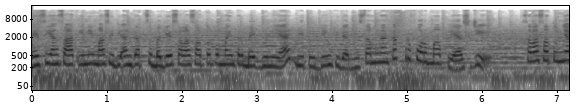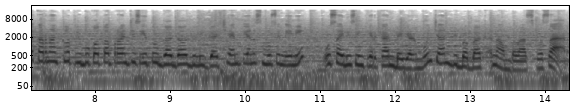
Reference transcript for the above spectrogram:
Messi yang saat ini masih dianggap sebagai salah satu pemain terbaik dunia dituding tidak bisa mengangkat performa PSG. Salah satunya karena klub ibu kota Prancis itu gagal di Liga Champions musim ini usai disingkirkan Bayern Munchen di babak 16 besar.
